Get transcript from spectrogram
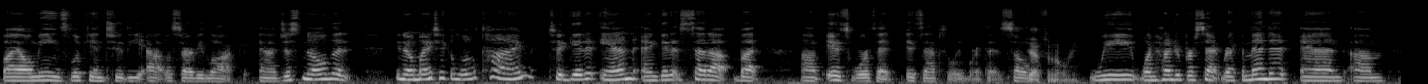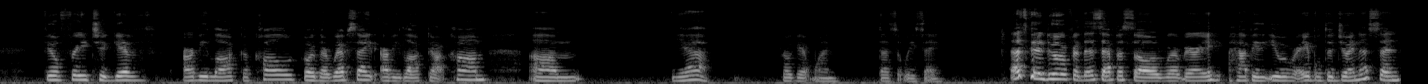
by all means, look into the Atlas RV lock. Uh, just know that, you know, it might take a little time to get it in and get it set up, but um, it's worth it. It's absolutely worth it. So Definitely. we 100% recommend it and um, feel free to give RV Lock a call. Go to their website, rvlock.com. Um, yeah, go get one. That's what we say. That's going to do it for this episode. We're very happy that you were able to join us. And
